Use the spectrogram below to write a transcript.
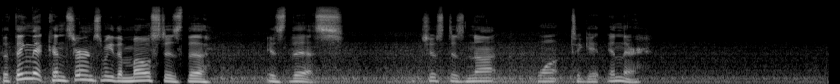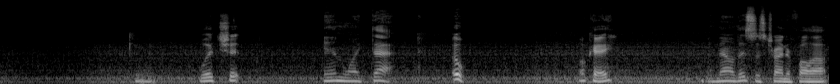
The thing that concerns me the most is the is this. It just does not want to get in there. Can we glitch it in like that? Oh, okay. And now this is trying to fall out.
